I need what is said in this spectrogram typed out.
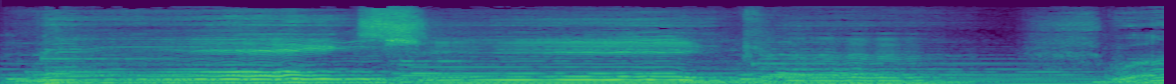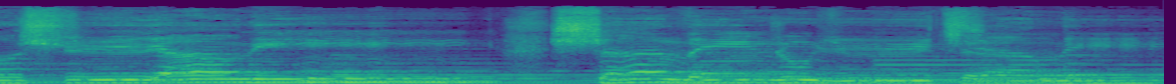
每时刻，我需要你，神灵如雨降临。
